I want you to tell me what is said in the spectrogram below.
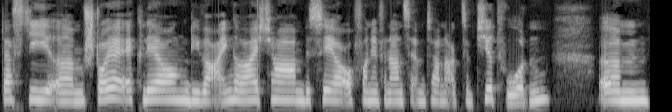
dass die ähm, Steuererklärungen, die wir eingereicht haben, bisher auch von den Finanzämtern akzeptiert wurden. Ähm,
